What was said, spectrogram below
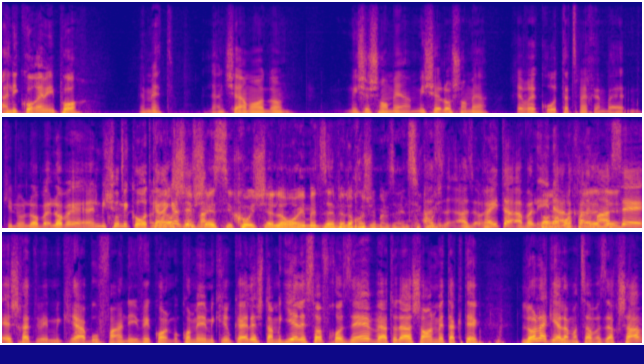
אני קורא מפה, באמת, לאנשי המועדון, מי ששומע, מי שלא שומע, חבר'ה, קחו את עצמכם, ב- כאילו, לא, לא, ב- אין לי שום ביקורת, אני לא חושב. שיש סיכוי שלא רואים את זה ולא חושבים על זה, אין סיכוי. אז, אז ראית, אבל הנה, הלכה האלה- למעשה, יש לך את מקרה אבו פאני וכל כל מיני מקרים כאלה, שאתה מגיע לסוף חוזה, ואתה יודע, השעון מתקתק. לא להגיע למצב הזה עכשיו,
